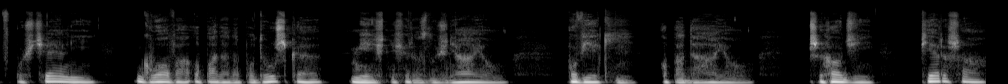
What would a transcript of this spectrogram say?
w pościeli, głowa opada na poduszkę, mięśnie się rozluźniają, powieki opadają. Przychodzi pierwsza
